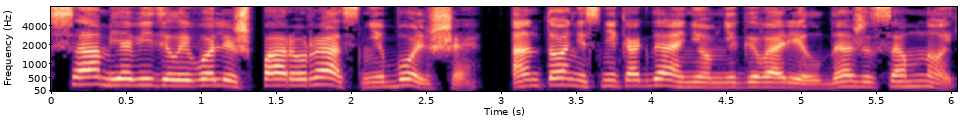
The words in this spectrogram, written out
Сам я видел его лишь пару раз, не больше. Антонис никогда о нем не говорил, даже со мной.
